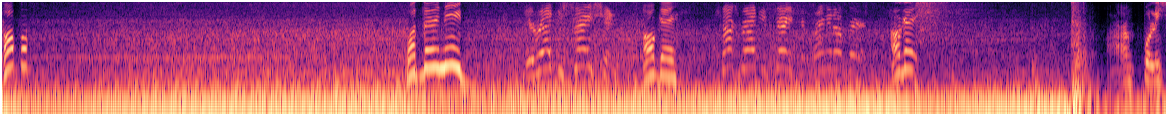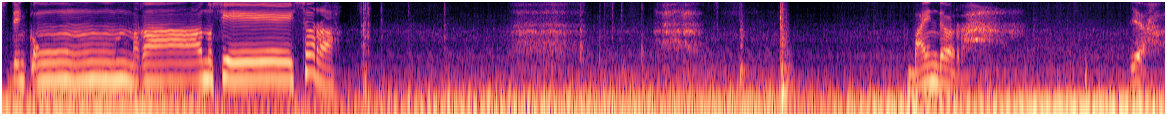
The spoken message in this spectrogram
Hop, hop. What do you need? Your registration. Okay. Truck registration. Bring it up here. Okay. Parang pulis din kung maka ano si Sir ah. Binder. Yeah.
